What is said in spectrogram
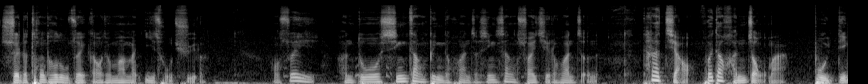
水的通透度最高，就慢慢溢出去了。哦，所以很多心脏病的患者、心脏衰竭的患者呢，他的脚会到很肿吗？不一定，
